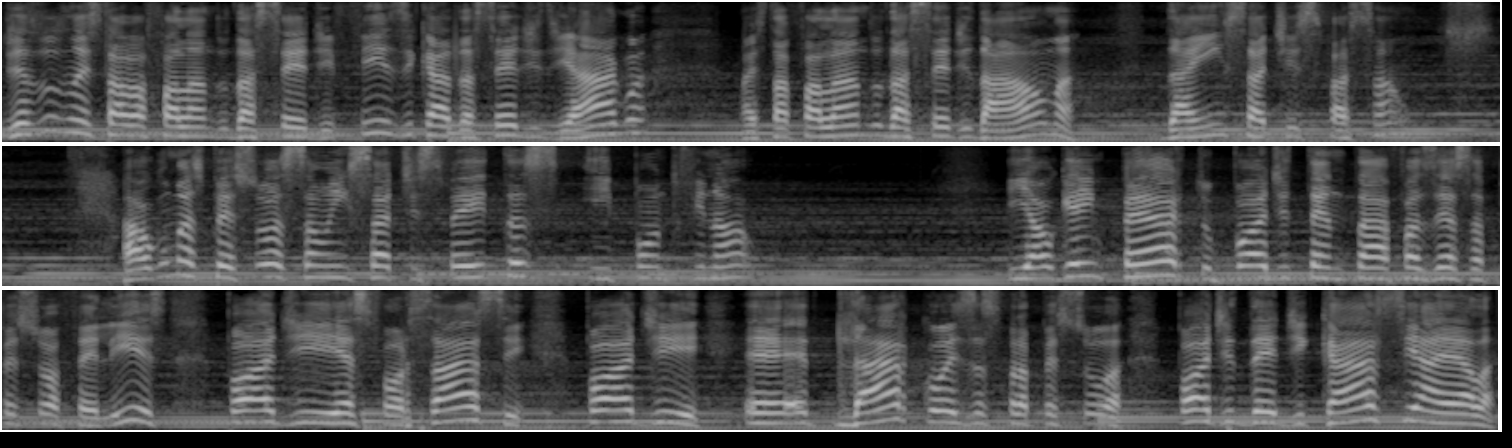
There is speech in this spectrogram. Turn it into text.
Jesus não estava falando da sede física, da sede de água, mas está falando da sede da alma, da insatisfação. Algumas pessoas são insatisfeitas e ponto final. E alguém perto pode tentar fazer essa pessoa feliz, pode esforçar-se, pode é, dar coisas para a pessoa, pode dedicar-se a ela,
